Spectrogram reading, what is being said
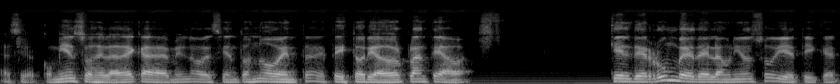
hacia comienzos de la década de 1990, este historiador planteaba que el derrumbe de la Unión Soviética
